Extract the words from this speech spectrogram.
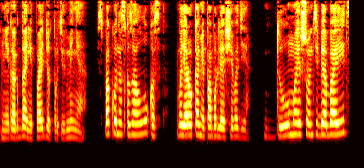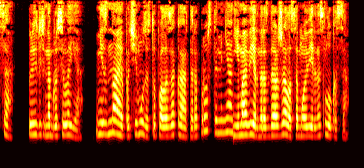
никогда не пойдет против меня», — спокойно сказал Лукас, водя руками по бурлящей воде. «Думаешь, он тебя боится?» — презрительно бросила я. Не знаю, почему заступала за Картера, просто меня неимоверно раздражала самоуверенность Лукаса.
